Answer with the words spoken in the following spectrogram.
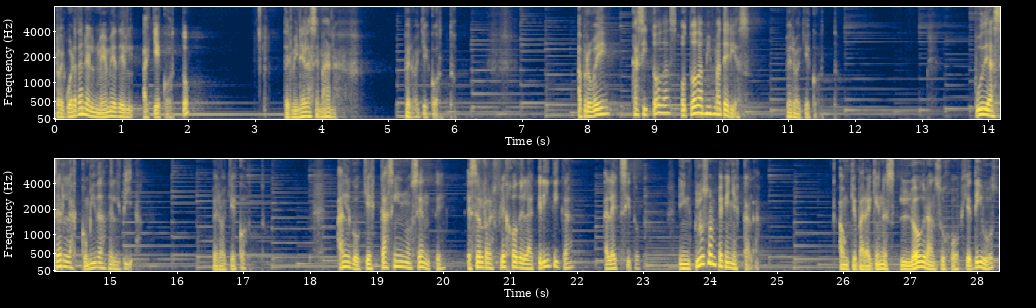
¿recuerdan el meme del ¿a qué costo? Terminé la semana, pero ¿a qué costo? Aprobé casi todas o todas mis materias, pero ¿a qué costo? Pude hacer las comidas del día, pero ¿a qué costo? Algo que es casi inocente es el reflejo de la crítica al éxito, incluso en pequeña escala. Aunque para quienes logran sus objetivos,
